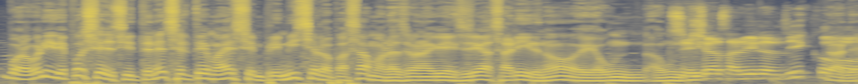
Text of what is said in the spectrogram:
Bueno, bueno, y después eh, si tenés el tema ese en primicia lo pasamos la semana que viene, si llega a salir, ¿no? Eh, a un, a un Si llega a salir el disco, Dale.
